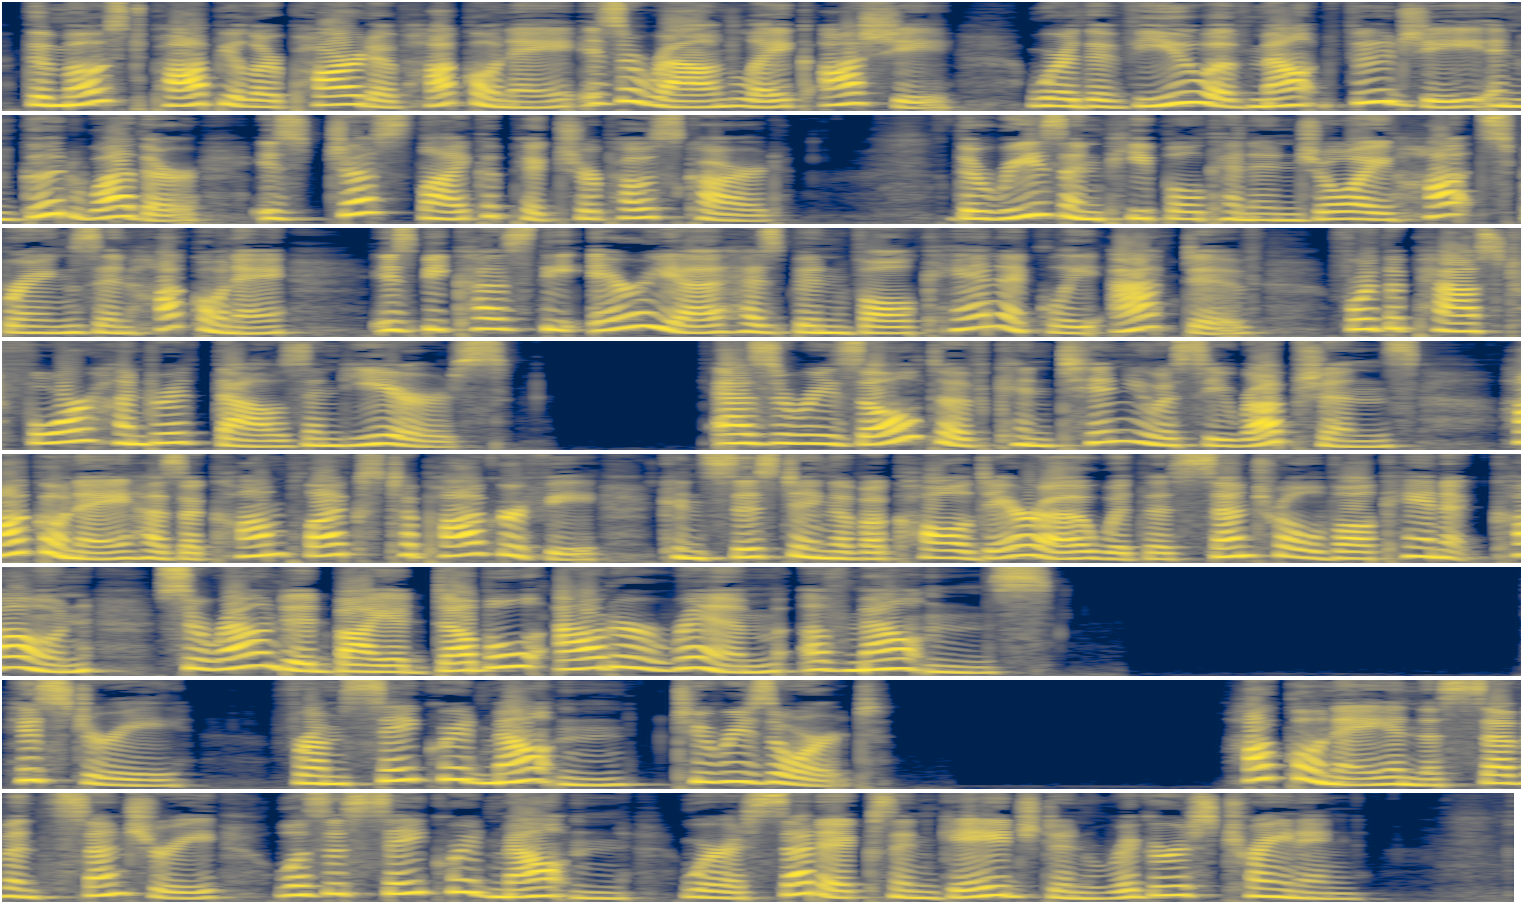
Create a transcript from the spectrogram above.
The most popular part of Hakone is around Lake Ashi, where the view of Mount Fuji in good weather is just like a picture postcard. The reason people can enjoy hot springs in Hakone is because the area has been volcanically active for the past 400,000 years. As a result of continuous eruptions, Hakone has a complex topography consisting of a caldera with a central volcanic cone surrounded by a double outer rim of mountains. History From Sacred Mountain to Resort Hakone in the 7th century was a sacred mountain where ascetics engaged in rigorous training.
